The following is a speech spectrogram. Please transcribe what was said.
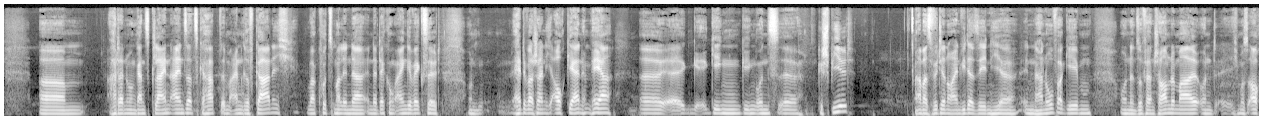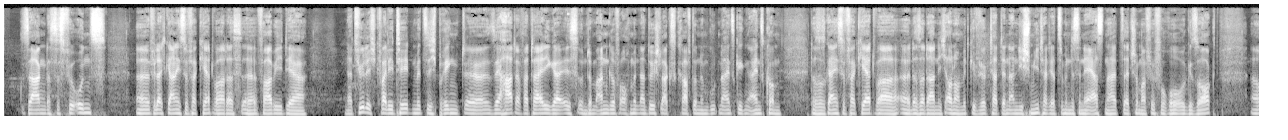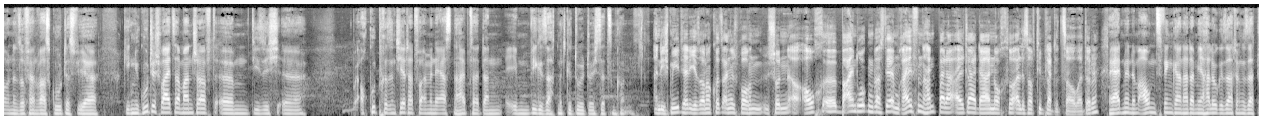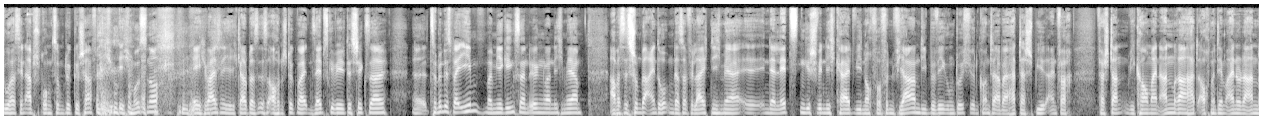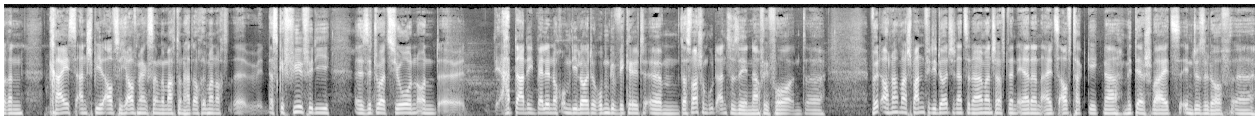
ähm, hat er nur einen ganz kleinen Einsatz gehabt, im Angriff gar nicht, war kurz mal in der, in der Deckung eingewechselt und hätte wahrscheinlich auch gerne mehr äh, gegen, gegen uns äh, gespielt. Aber es wird ja noch ein Wiedersehen hier in Hannover geben und insofern schauen wir mal und ich muss auch sagen, dass es für uns äh, vielleicht gar nicht so verkehrt war, dass äh, Fabi, der natürlich Qualitäten mit sich bringt, äh, sehr harter Verteidiger ist und im Angriff auch mit einer Durchschlagskraft und einem guten Eins gegen Eins kommt, dass es gar nicht so verkehrt war, äh, dass er da nicht auch noch mitgewirkt hat. Denn Andy Schmid hat ja zumindest in der ersten Halbzeit schon mal für Furore gesorgt. Äh, und insofern war es gut, dass wir gegen eine gute Schweizer Mannschaft, ähm, die sich äh, auch gut präsentiert hat, vor allem in der ersten Halbzeit, dann eben, wie gesagt, mit Geduld durchsetzen konnten. Andi Schmid hätte ich jetzt auch noch kurz angesprochen, schon auch äh, beeindruckend, was der im reifen Handballeralter da noch so alles auf die Platte zaubert, oder? Er hat mit einem Augenzwinkern, hat er mir Hallo gesagt und gesagt, du hast den Absprung zum Glück geschafft, ich, ich muss noch. Ich weiß nicht, ich glaube, das ist auch ein Stück weit ein selbstgewähltes Schicksal, äh, zumindest bei ihm, bei mir ging es dann irgendwann nicht mehr. Aber es ist schon beeindruckend, dass er vielleicht nicht mehr äh, in der letzten Geschwindigkeit wie noch vor fünf Jahren die Bewegung durchführen konnte, aber er hat das Spiel einfach verstanden wie kaum ein anderer, hat auch mit dem ein oder anderen Kreisanspiel auf sich aufmerksam gemacht und hat auch immer noch äh, das Gefühl für die äh, Situation und äh, hat da die Bälle noch um die Leute rumgewickelt. Ähm, das war schon gut anzusehen nach wie vor und äh, wird auch nochmal spannend für die deutsche Nationalmannschaft, wenn er dann als Auftaktgegner mit der Schweiz in Düsseldorf äh,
